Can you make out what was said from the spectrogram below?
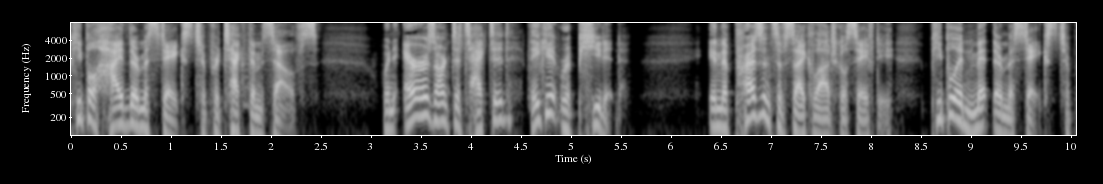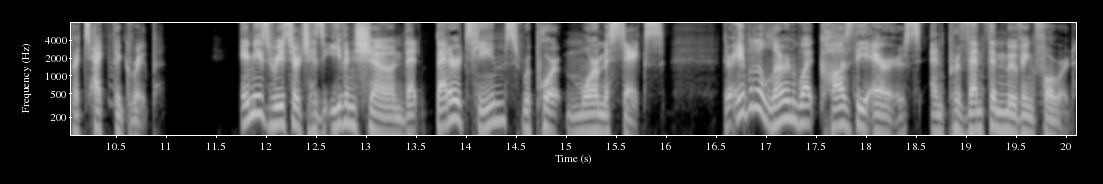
people hide their mistakes to protect themselves. When errors aren't detected, they get repeated. In the presence of psychological safety, people admit their mistakes to protect the group. Amy's research has even shown that better teams report more mistakes. They're able to learn what caused the errors and prevent them moving forward.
